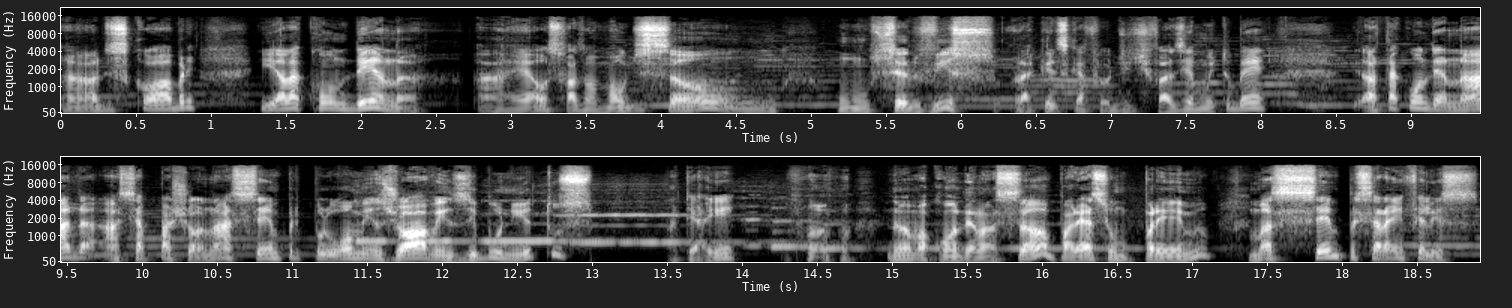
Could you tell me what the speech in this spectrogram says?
Ela descobre e ela condena a Els, faz uma maldição, um, um serviço aqueles que Afrodite fazia muito bem, ela está condenada a se apaixonar sempre por homens jovens e bonitos. Até aí, não é uma condenação, parece um prêmio, mas sempre será infeliz.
